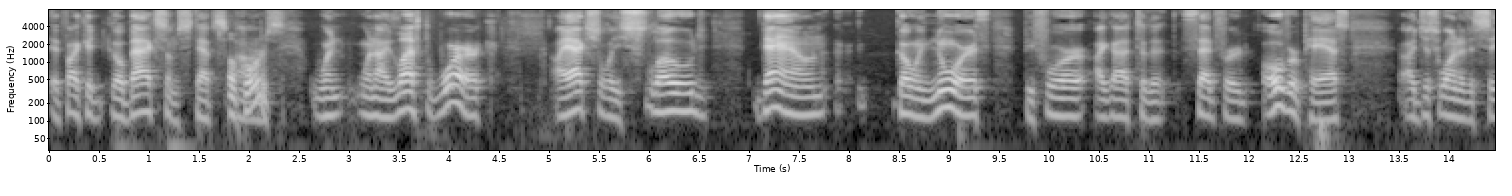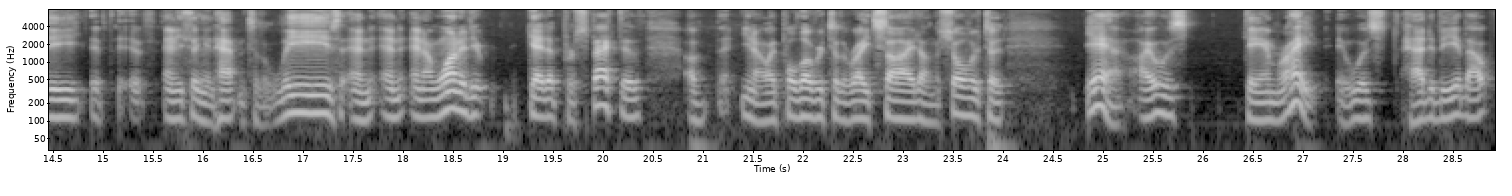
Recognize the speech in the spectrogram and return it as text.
if I could go back some steps. Of um, course. when when I left work, I actually slowed down going north before I got to the Thetford overpass. I just wanted to see if if anything had happened to the leaves, and and and I wanted to get a perspective of you know I pulled over to the right side on the shoulder to yeah I was damn right it was had to be about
